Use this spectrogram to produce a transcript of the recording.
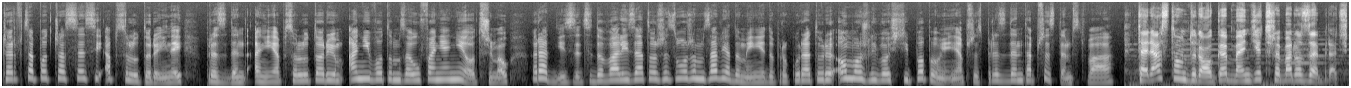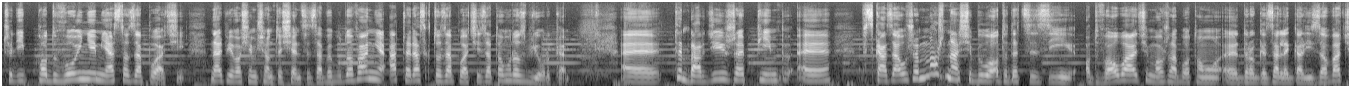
czerwca podczas sesji absolutoryjnej. Prezydent ani absolutorium, ani wotum zaufania nie otrzymał. Radni zdecydowali za to, że złożą zawiadomienie do prokuratury o możliwości popełnienia przez prezydenta przestępstwa. Teraz tą drogę będzie trzeba rozebrać, czyli podwójnie miasto zapłaci. Najpierw 80 tysięcy za wybudowanie, a teraz kto zapłaci za tą rozbiórkę. E, tym bardziej, że Klimp e, wskazał, że można się było od decyzji odwołać, można było tą e, drogę zalegalizować,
